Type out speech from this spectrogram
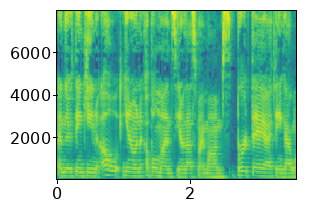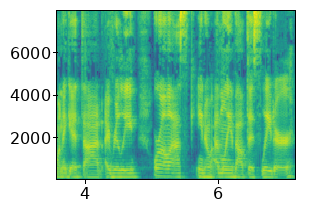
and they're thinking, oh, you know, in a couple months, you know, that's my mom's birthday. I think I want to get that. I really, or I'll ask, you know, Emily about this later.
